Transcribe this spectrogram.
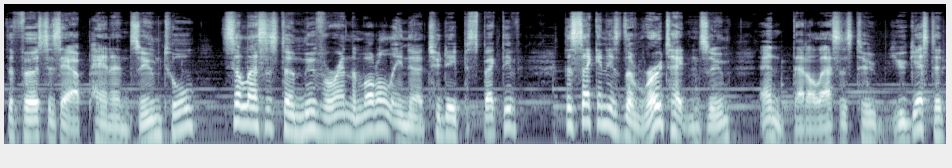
The first is our pan and zoom tool. This allows us to move around the model in a 2D perspective. The second is the rotate and zoom, and that allows us to, you guessed it,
